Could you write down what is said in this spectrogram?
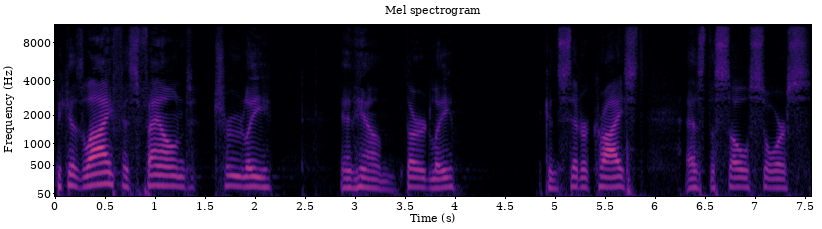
because life is found truly in him. Thirdly, Consider Christ as the sole source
